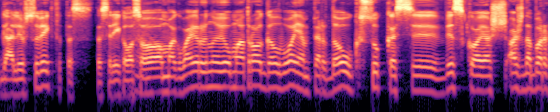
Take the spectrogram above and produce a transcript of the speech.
gali ir suveikti tas, tas reikalas. O Maguire'ui, nu jau man atrodo, galvojam per daug, sukasi visko. Aš, aš dabar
